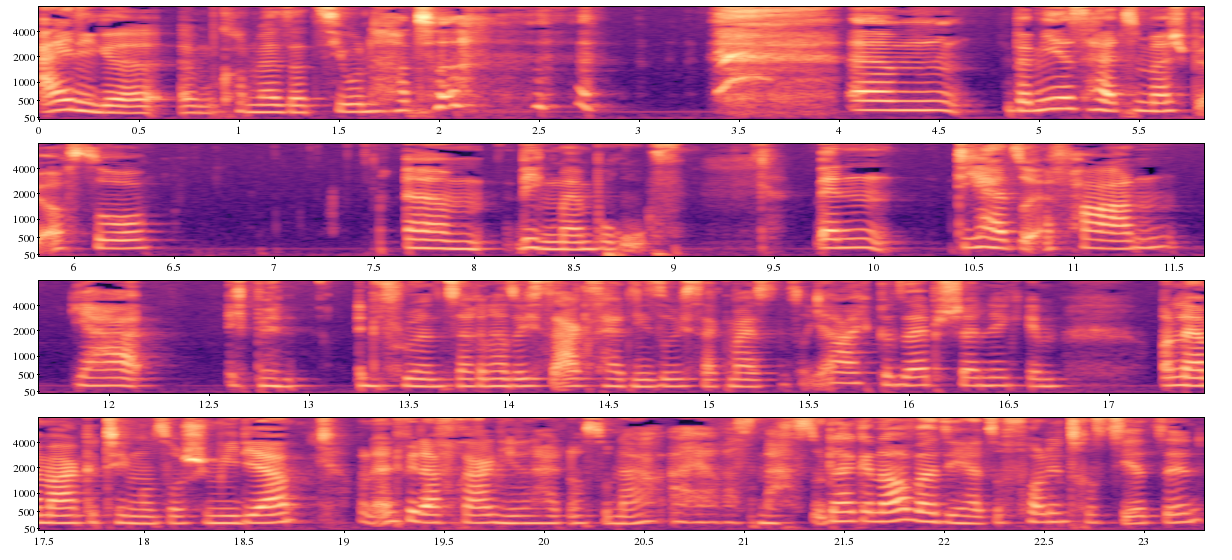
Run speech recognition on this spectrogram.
einige ähm, Konversationen hatte. ähm, bei mir ist halt zum Beispiel auch so, ähm, wegen meinem Beruf. Wenn die halt so erfahren, ja, ich bin Influencerin, also ich sage es halt nie so, ich sage meistens so, ja, ich bin selbstständig im Online-Marketing und Social Media. Und entweder fragen die dann halt noch so nach, ah ja, was machst du da genau, weil sie halt so voll interessiert sind.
